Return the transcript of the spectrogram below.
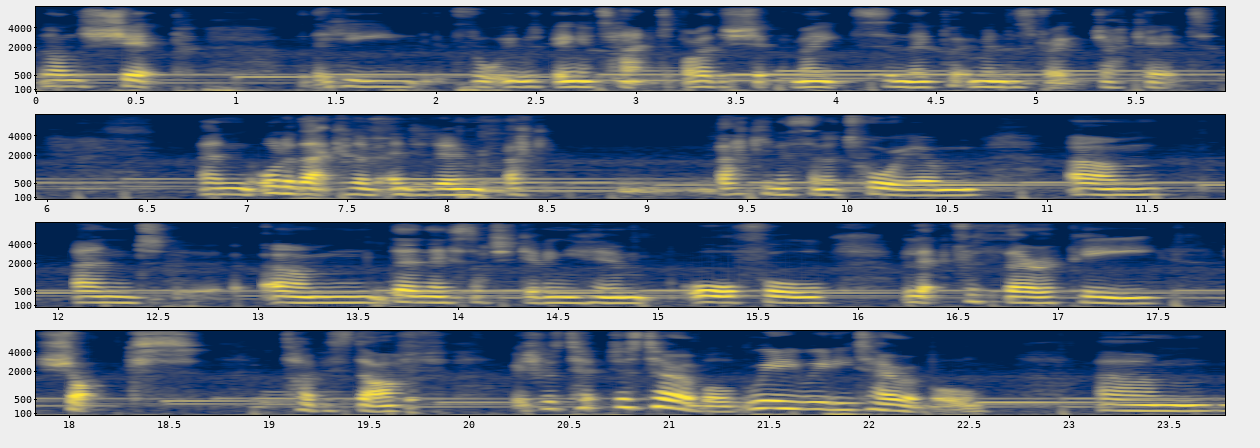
and on the ship. That he thought he was being attacked by the shipmates, and they put him in the straitjacket, and all of that kind of ended him back back in a sanatorium, um, and um, then they started giving him awful electrotherapy shocks type of stuff, which was te- just terrible, really, really terrible. Um,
